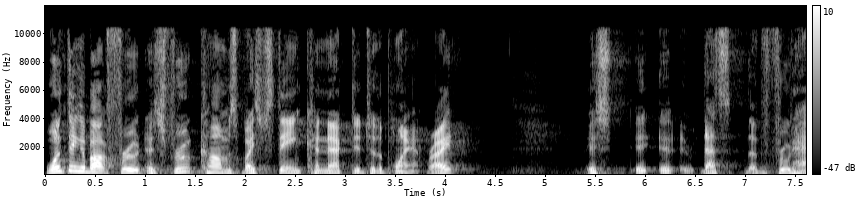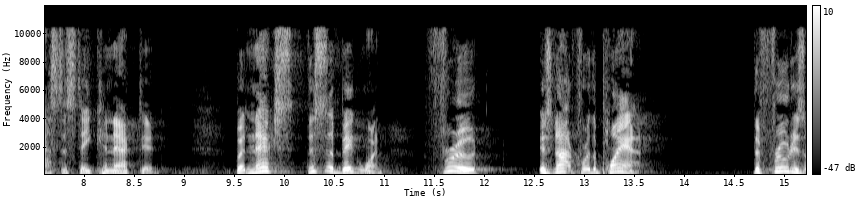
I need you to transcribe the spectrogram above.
One thing about fruit is fruit comes by staying connected to the plant, right? It's, it, it, that's, the fruit has to stay connected. But next, this is a big one fruit is not for the plant. The fruit is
